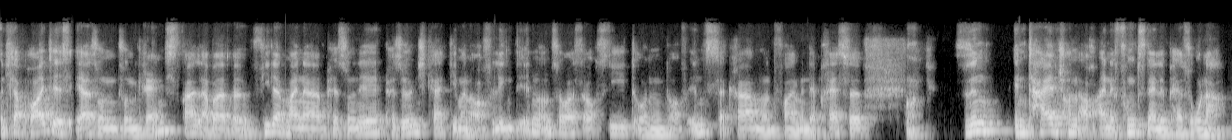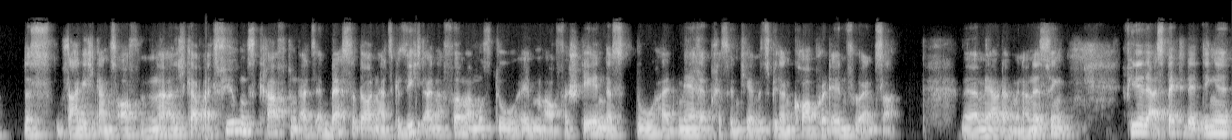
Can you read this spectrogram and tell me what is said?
und ich glaube, heute ist eher so ein, so ein Grenzfall, aber äh, viele meiner Person Persönlichkeit, die man auf LinkedIn und sowas auch sieht und auf Instagram und vor allem in der Presse, sind in Teilen schon auch eine funktionelle Persona. Das sage ich ganz offen. Ne? Also ich glaube, als Führungskraft und als Ambassador und als Gesicht einer Firma musst du eben auch verstehen, dass du halt mehr repräsentieren bist ein Corporate Influencer, äh, mehr oder minder. deswegen viele der Aspekte der Dinge,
